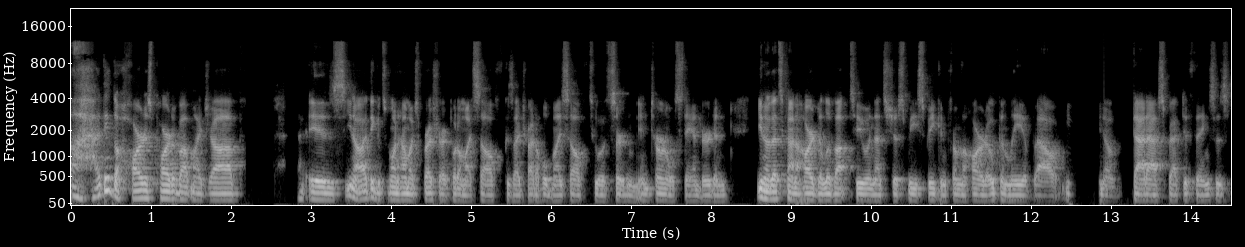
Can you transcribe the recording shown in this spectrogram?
uh, i think the hardest part about my job is you know i think it's one how much pressure i put on myself because i try to hold myself to a certain internal standard and you know that's kind of hard to live up to and that's just me speaking from the heart openly about you know that aspect of things is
